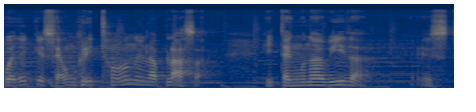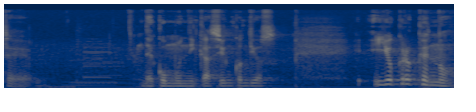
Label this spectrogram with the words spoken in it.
puede que sea un gritón en la plaza y tenga una vida este, de comunicación con Dios. Y yo creo que no,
